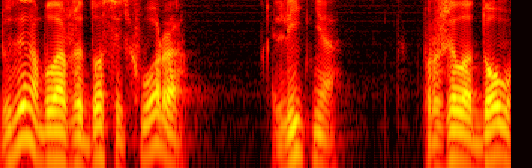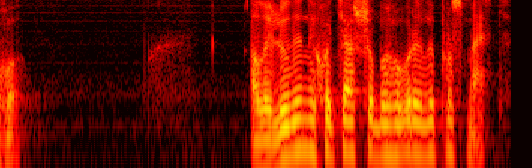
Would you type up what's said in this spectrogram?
Людина була вже досить хвора, літня, прожила довго. Але люди не хочуть, щоб говорили про смерть.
